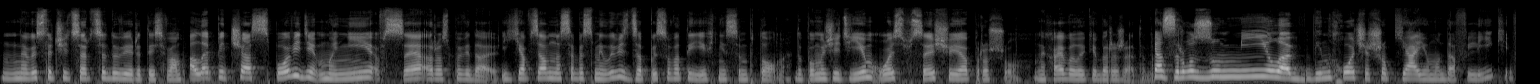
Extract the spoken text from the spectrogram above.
не вистачить серця довіритись вам, але під час сповіді мені все розповідають. Я взяв на себе сміливість записувати їхні симптоми. Допоможіть їм, ось все, що я прошу. Нехай великий береже тебе. Я зрозуміла. Він хоче, щоб я йому дав ліків.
